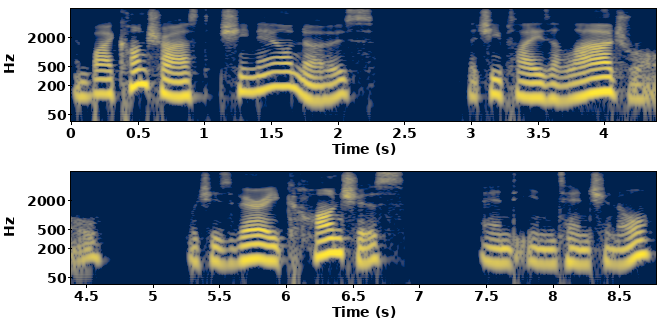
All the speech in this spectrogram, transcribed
And by contrast, she now knows that she plays a large role, which is very conscious and intentional,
